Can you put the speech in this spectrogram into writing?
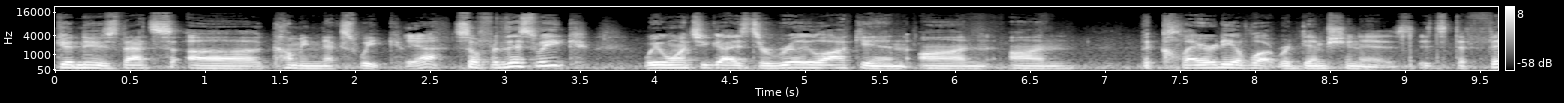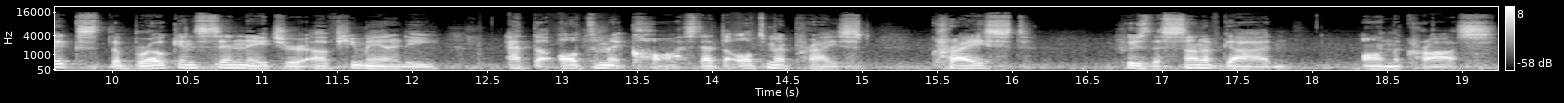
Good news. That's uh, coming next week. Yeah. So for this week, we want you guys to really lock in on on the clarity of what redemption is. It's to fix the broken sin nature of humanity at the ultimate cost, at the ultimate price. Christ, who's the Son of God, on the cross,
